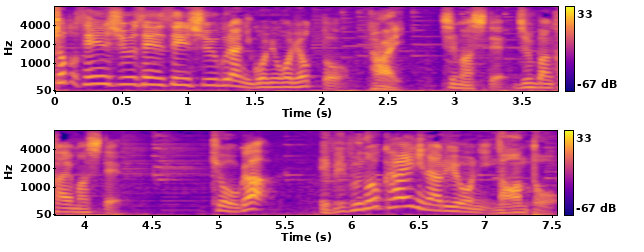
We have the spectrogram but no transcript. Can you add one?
ちょっと先週、先々週ぐらいにゴニョゴニョっとはい。しまして、順番変えまして、今日が、えウェブの会になるように、ね、なんと。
